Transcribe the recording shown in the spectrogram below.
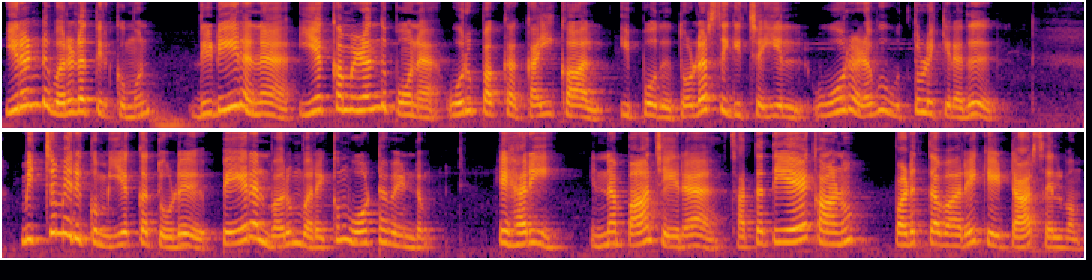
இரண்டு வருடத்திற்கு முன் திடீரென இயக்கமிழந்து போன ஒரு பக்க கை கால் இப்போது தொடர் சிகிச்சையில் ஓரளவு ஒத்துழைக்கிறது. மிச்சமிருக்கும் இயக்கத்தோடு பேரன் வரும் வரைக்கும் ஓட்ட வேண்டும். ஹே ஹரி என்னப்பா சேர சத்தத்தையே காணும். படுத்தவாறே கேட்டார் செல்வம்.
